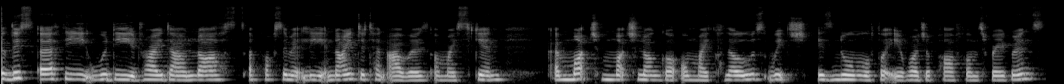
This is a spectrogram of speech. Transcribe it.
So this earthy, woody dry down lasts approximately 9 to 10 hours on my skin and much, much longer on my clothes, which is normal for a Roja Parfums fragrance.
